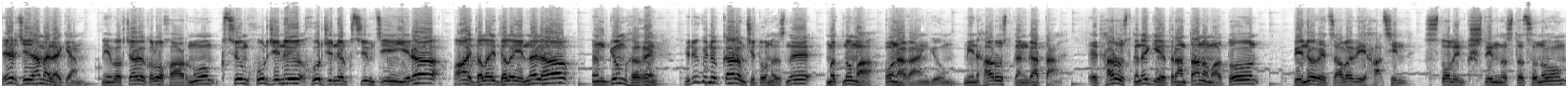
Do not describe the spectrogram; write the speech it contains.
Դերջի ամալակյան, մի ողջարը կլոխ առնում, քցում խուրջինը, խուրջինել քցում ցին իրա, այ դլայ դլայ նելավ, ընգյում հղեն։ Յուրիգունը կարում չտոն հսնե, մտնումա, օնաղա ընգյում, մին հարուստ կնգատան։ Այդ հարուստ կնեգի տրանտանոմատոն, բենով է ծալովի հացին ստոլին կշտին նստացնում,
